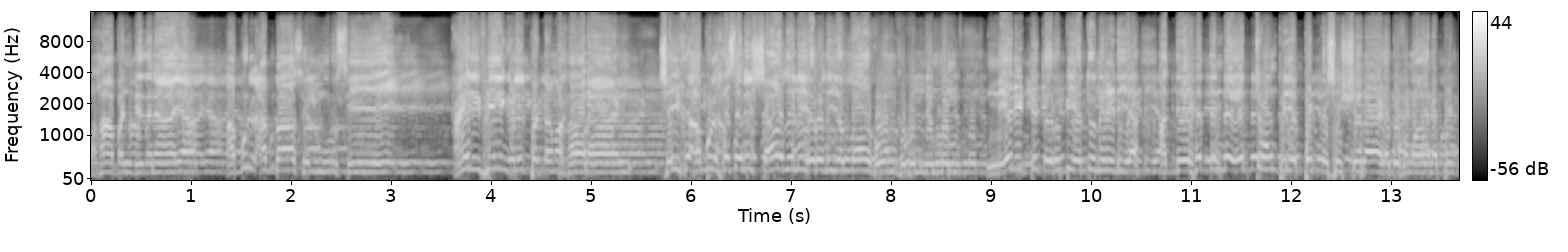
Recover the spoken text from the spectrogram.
മഹാപണ്ഡിതനായ അബുൽ അബ്ബാസുൽ മുർസി. ആരിഫീങ്ങളിൽപ്പെട്ട മഹാനാണ് ഷെയ്ഖ് അബുൽ ഹസൻ നിന്നും നേരിട്ട് തെർബിയത്ത് നേടിയ അദ്ദേഹത്തിന്റെ ഏറ്റവും പ്രിയപ്പെട്ട ശിഷ്യനാണ് ബഹുമാനപ്പെട്ട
